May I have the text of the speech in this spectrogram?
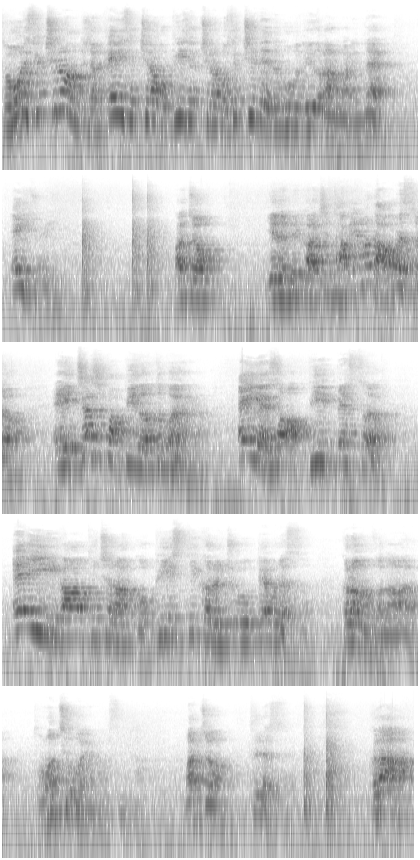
덩어리 색칠하면 되잖아요. A 색칠하고 B 색칠하고 색칠되어 있는 부분 이거라는 말인데 A죠, A. 맞죠? 이해됩니까? 지금 답 1번 나와버렸어요. A 차 집합 B는 어떤 모양이야? A에서 B 뺐어요. A가 붙여놨고 B 스티커를 쭉 떼버렸어. 그럼 뭐가 나와요? 도너츠 모양이 나왔습니다. 맞죠? 틀렸어요. 그 다음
